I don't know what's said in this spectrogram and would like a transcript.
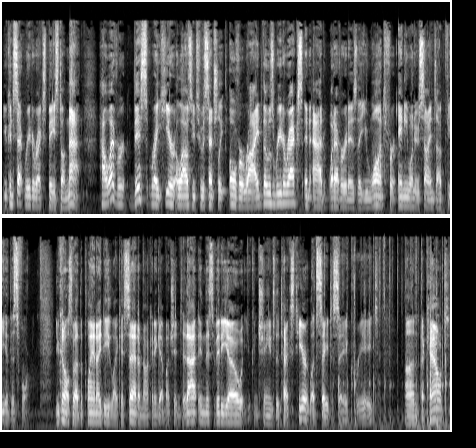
you can set redirects based on that. However, this right here allows you to essentially override those redirects and add whatever it is that you want for anyone who signs up via this form. You can also add the plan ID. Like I said, I'm not going to get much into that in this video. You can change the text here. Let's say to say create an account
